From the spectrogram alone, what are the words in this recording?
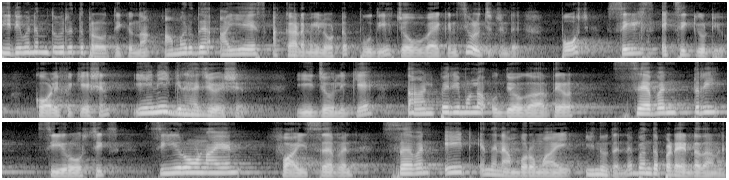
തിരുവനന്തപുരത്ത് പ്രവർത്തിക്കുന്ന അമൃത ഐ എ എസ് അക്കാഡമിയിലോട്ട് പുതിയ ജോബ് വേക്കൻസി വിളിച്ചിട്ടുണ്ട്. Post sales executive qualification any graduation. ഈ ജോലിക്ക് താൽപ്പര്യമുള്ള ഉദ്യോഗാർത്ഥികൾ seven three zero six zero nine five seven seven eight എന്ന നമ്പറുമായി ഇന്നു തന്നെ ബന്ധപ്പെടേണ്ടതാണ്.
